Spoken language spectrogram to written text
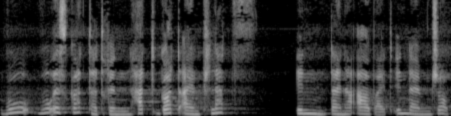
wo, wo ist Gott da drin? Hat Gott einen Platz in deiner Arbeit, in deinem Job?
